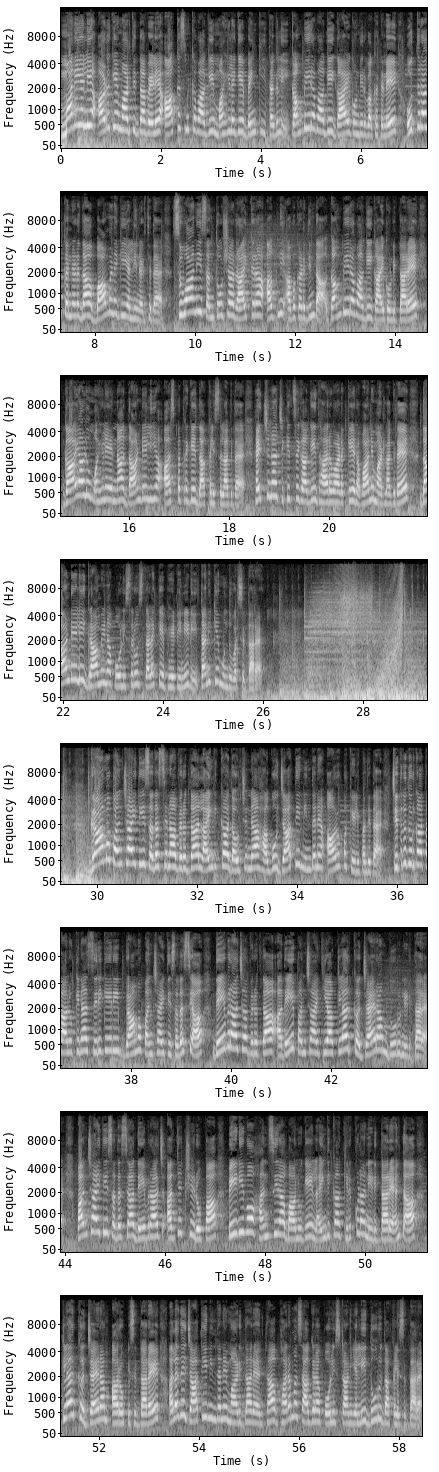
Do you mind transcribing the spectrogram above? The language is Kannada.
ಮನೆಯಲ್ಲಿ ಅಡುಗೆ ಮಾಡ್ತಿದ್ದ ವೇಳೆ ಆಕಸ್ಮಿಕವಾಗಿ ಮಹಿಳೆಗೆ ಬೆಂಕಿ ತಗಲಿ ಗಂಭೀರವಾಗಿ ಗಾಯಗೊಂಡಿರುವ ಘಟನೆ ಉತ್ತರ ಕನ್ನಡದ ಬಾಮಣಗಿಯಲ್ಲಿ ನಡೆದಿದೆ. ಸುವಾನಿ ಸಂತೋಷ ರಾಯ್ಕರ ಅಗ್ನಿ ಅವಘಡದಿಂದ ಗಂಭೀರವಾಗಿ ಗಾಯಗೊಂಡಿದ್ದಾರೆ. ಗಾಯಾಳು ಮಹಿಳೆಯನ್ನ ದಾಂಡೇಲಿಯ ಆಸ್ಪತ್ರೆಗೆ ದಾಖಲಿಸಲಾಗಿದೆ. ಹೆಚ್ಚಿನ ಚಿಕಿತ್ಸೆಗಾಗಿ ಧಾರವಾಡಕ್ಕೆ ರವಾನೆ ಮಾಡಲಾಗಿದೆ. ದಾಂಡೇಲಿ ಗ್ರಾಮೀಣ ಪೊಲೀಸರು ಸ್ಥಳಕ್ಕೆ ಭೇಟಿ ನೀಡಿ ತನಿಖೆ ಮುಂದುವರೆಸಿದ್ದಾರೆ. ಗ್ರಾಮ ಪಂಚಾಯಿತಿ ಸದಸ್ಯನ ವಿರುದ್ಧ ಲೈಂಗಿಕ ದೌರ್ಜನ್ಯ ಹಾಗೂ ಜಾತಿ ನಿಂದನೆ ಆರೋಪ ಕೇಳಿಬಂದಿದೆ. ಚಿತ್ರದುರ್ಗ ತಾಲೂಕಿನ ಸಿರಿಗೇರಿ ಗ್ರಾಮ ಪಂಚಾಯಿತಿ ಸದಸ್ಯ ದೇವರಾಜ ವಿರುದ್ಧ ಅದೇ ಪಂಚಾಯಿತಿಯ ಕ್ಲರ್ಕ್ ಜಯರಾಮ್ ದೂರು ನೀಡಿದ್ದಾರೆ. ಪಂಚಾಯಿತಿ ಸದಸ್ಯ ದೇವರಾಜ್ ಅಧ್ಯಕ್ಷೆ ರೂಪಾ, ಪಿಡಿಒ ಹನ್ಸಿರಾ ಬಾನುಗೆ ಲೈಂಗಿಕ ಕಿರುಕುಳ ನೀಡಿದ್ದಾರೆ ಅಂತ ಕ್ಲರ್ಕ್ ಜಯರಾಮ್ ಆರೋಪಿಸಿದ್ದಾರೆ. ಅಲ್ಲದೆ ಜಾತಿ ನಿಂದನೆ ಮಾಡಿದ್ದಾರೆ ಅಂತ ಭರಮಸಾಗರ ಪೊಲೀಸ್ ಠಾಣೆಯಲ್ಲಿ ದೂರು ದಾಖಲಿಸಿದ್ದಾರೆ.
